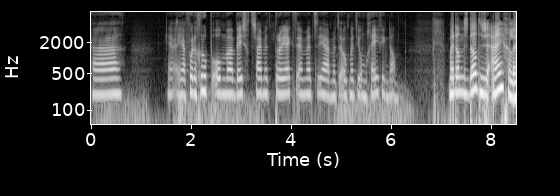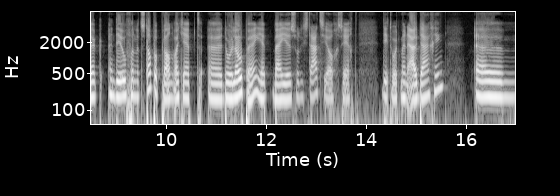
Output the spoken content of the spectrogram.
eh, ja, ja, voor de groep om eh, bezig te zijn met het project en met, ja, met, ook met die omgeving dan. Maar dan is dat dus eigenlijk een deel van het stappenplan wat je hebt eh, doorlopen. hè. Je hebt bij je sollicitatie al gezegd, dit wordt mijn uitdaging. Ehm,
